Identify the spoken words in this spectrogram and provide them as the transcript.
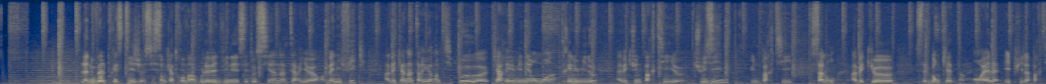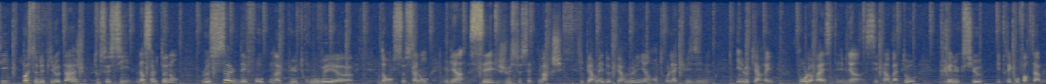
La nouvelle Prestige 680, vous l'avez deviné, c'est aussi un intérieur magnifique, avec un intérieur un petit peu euh, carré, mais néanmoins très lumineux, avec une partie euh, cuisine, une partie salon, avec euh, cette banquette en L, et puis la partie poste de pilotage, tout ceci d'un seul tenant. Le seul défaut qu'on a pu trouver dans ce salon, eh bien, c'est juste cette marche qui permet de faire le lien entre la cuisine et le carré. Pour le reste, eh bien, c'est un bateau très luxueux et très confortable.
